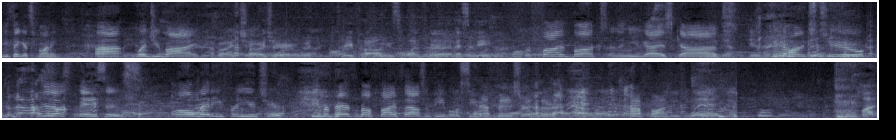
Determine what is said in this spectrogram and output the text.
You think it's funny. Uh, what'd you buy? I bought a charger with three prongs, one for the SP. For five bucks, and then you guys got Kingdom Hearts 2. Look at those faces, all ready for YouTube. Be prepared for about 5,000 people to see that face right there. Have fun. What?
